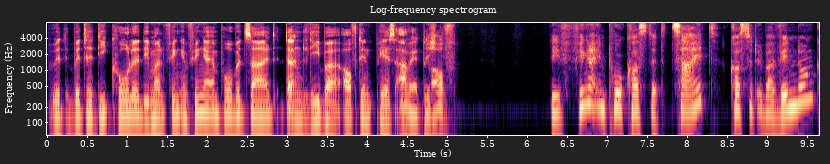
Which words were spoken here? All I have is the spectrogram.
genau. bitte die Kohle, die man im Finger im Po bezahlt, dann ja. lieber auf den PSA-Wert drauf. Die Finger im Po kostet Zeit, kostet Überwindung,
